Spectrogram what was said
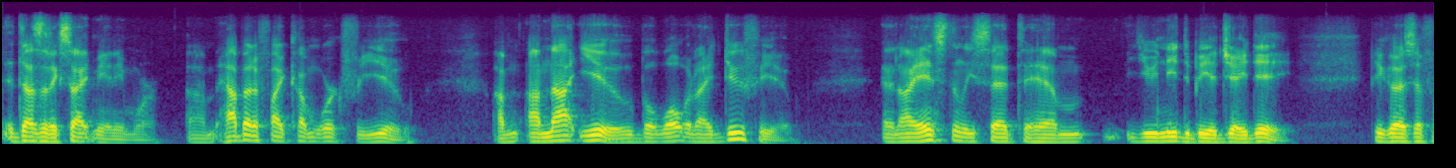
It doesn't excite me anymore. Um, how about if I come work for you? I'm I'm not you, but what would I do for you?" And I instantly said to him, "You need to be a JD." Because if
